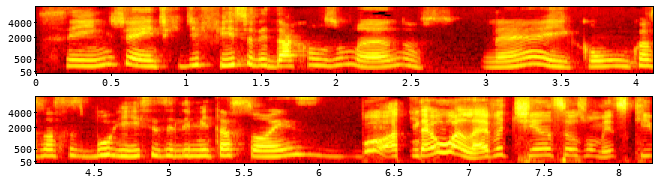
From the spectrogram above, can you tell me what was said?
Sim, gente, que difícil lidar com os humanos, né? E com, com as nossas burrices e limitações. Pô, até o Eleven tinha seus momentos que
